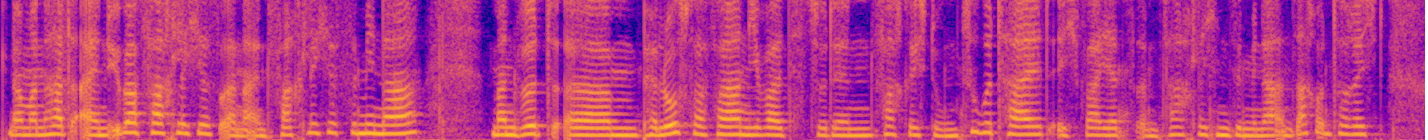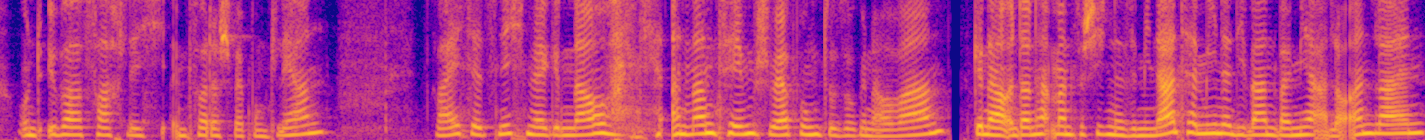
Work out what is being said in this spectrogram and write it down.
Genau, man hat ein überfachliches und ein fachliches Seminar. Man wird ähm, per Losverfahren jeweils zu den Fachrichtungen zugeteilt. Ich war jetzt im fachlichen Seminar in Sachunterricht und überfachlich im Förderschwerpunkt Lernen. Weiß jetzt nicht mehr genau, was die anderen Themenschwerpunkte so genau waren. Genau, und dann hat man verschiedene Seminartermine, die waren bei mir alle online.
